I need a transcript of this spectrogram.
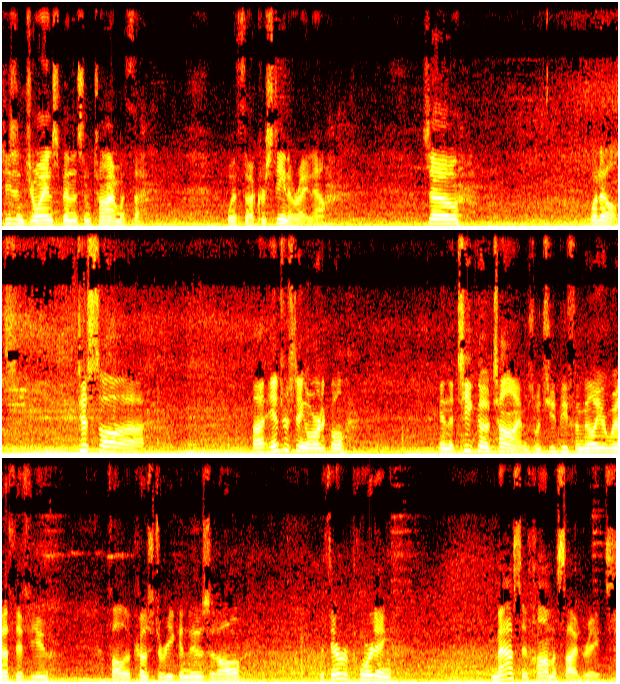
she's enjoying spending some time with the, with uh, Christina right now. So what else? Just saw uh, uh, interesting article in the Tico Times, which you'd be familiar with if you follow Costa Rica news at all. But they're reporting massive homicide rates.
